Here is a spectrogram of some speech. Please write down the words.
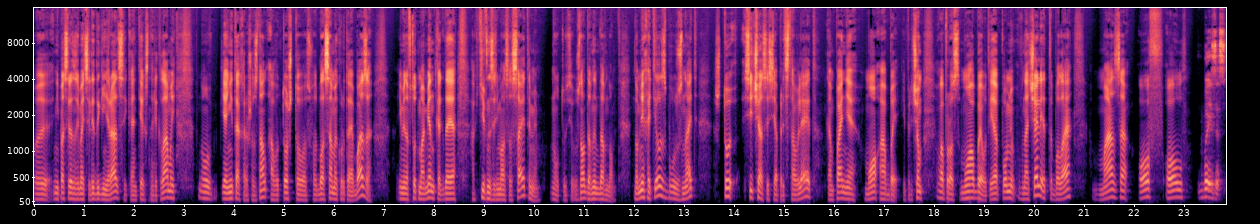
э, непосредственно занимается лидогенерацией, контекстной рекламой, ну, я не так хорошо знал, а вот то, что была самая крутая база, именно в тот момент, когда я активно занимался сайтами, ну, тут я узнал давным-давно. Но мне хотелось бы узнать, что сейчас из себя представляет компания МОАБ. И причем вопрос МОАБ, вот я помню, в начале это была Maza of All Basis.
